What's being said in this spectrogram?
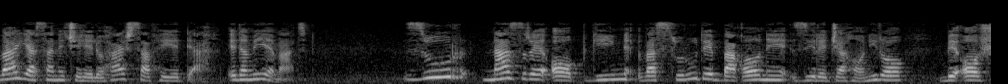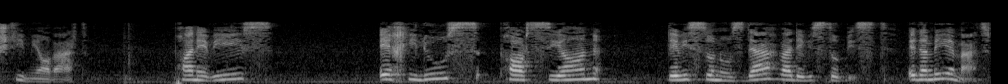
و یسن چهل و هشت صفحه ده ادامه متن زور نظر آبگین و سرود بقان زیر جهانی را به آشتی می آورد. پانویس اخیلوس پارسیان دویست و نوزده و دویست و بیست ادامه متن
